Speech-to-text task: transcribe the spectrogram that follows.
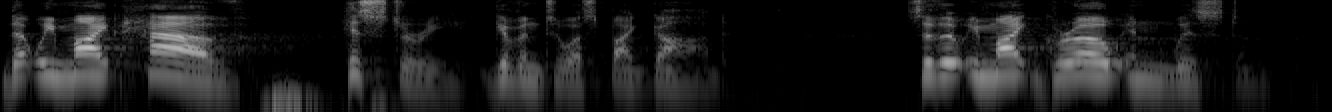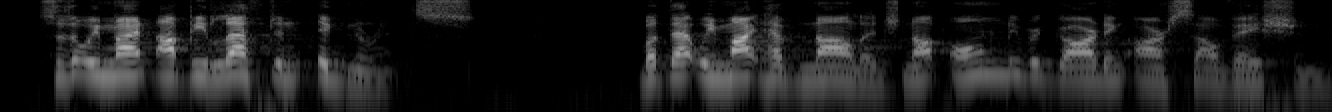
that we might have history given to us by God, so that we might grow in wisdom, so that we might not be left in ignorance, but that we might have knowledge not only regarding our salvation,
